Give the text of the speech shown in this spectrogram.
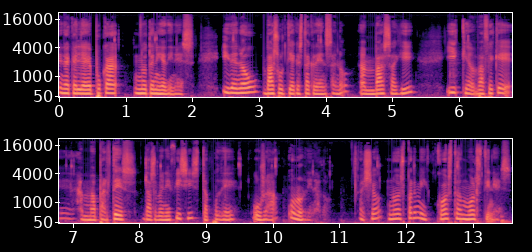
En aquella època no tenia diners. I de nou va sortir aquesta creença, no? Em va seguir i que va fer que m'apartés dels beneficis de poder usar un ordinador. Això no és per mi, costa molts diners.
